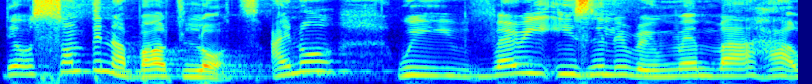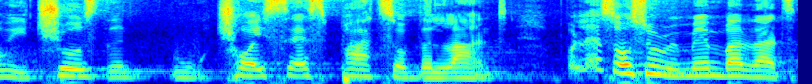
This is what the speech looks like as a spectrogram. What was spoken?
There was something about Lot. I know we very easily remember how he chose the choicest parts of the land. But let's also remember that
